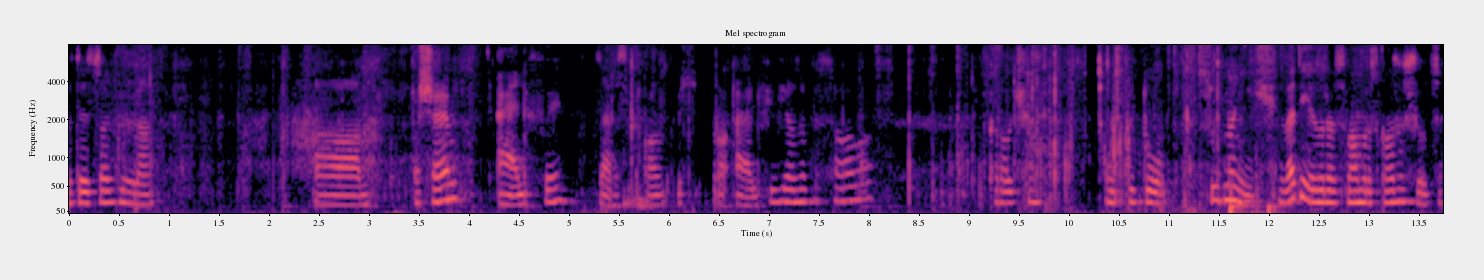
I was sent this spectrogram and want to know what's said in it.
отрицательне. Ще ельфи. Зараз покажу ось про ельфів я записала. Коротше, ось тут судна ніч. Давайте я зараз вам розкажу, що це.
